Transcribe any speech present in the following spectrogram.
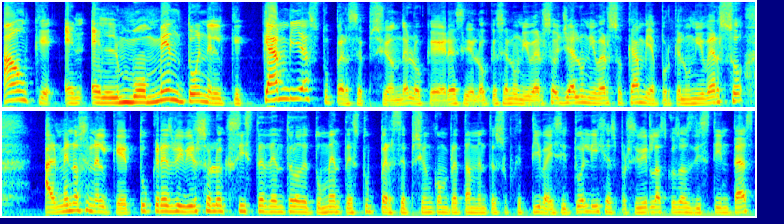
Aunque en el momento en el que cambias tu percepción de lo que eres y de lo que es el universo, ya el universo cambia, porque el universo al menos en el que tú crees vivir, solo existe dentro de tu mente, es tu percepción completamente subjetiva. Y si tú eliges percibir las cosas distintas,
